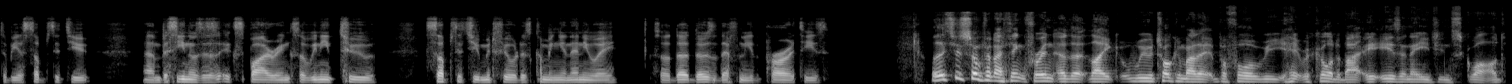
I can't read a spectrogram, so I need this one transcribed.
to be a substitute. And Vecinos is expiring, so we need two substitute midfielders coming in anyway. So th- those are definitely the priorities. Well, this is something I think for Inter that, like, we were talking about it before we hit record about it is an aging squad.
